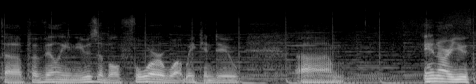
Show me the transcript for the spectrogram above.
the pavilion usable for what we can do um, in our youth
